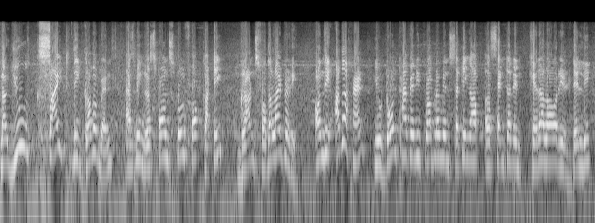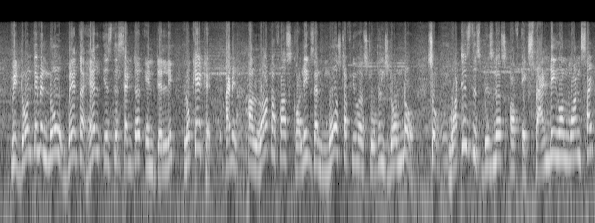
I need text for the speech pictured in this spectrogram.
Now you cite the government as being responsible for cutting grants for the library. On the other hand, you don't have any problem in setting up a center in Kerala or in Delhi. We don't even know where the hell is the center in Delhi located. I mean, a lot of us colleagues and most of you as students don't know. So what is this business of expanding on one side?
